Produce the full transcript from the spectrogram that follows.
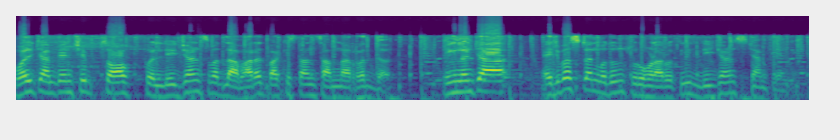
वर्ल्ड चॅम्पियनशिप्स ऑफ लिजंड्समधला भारत पाकिस्तान सामना रद्द. इंग्लंडच्या एजबस्टनमधून सुरू होणार होती लिजंड्स चॅम्पियन लीग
